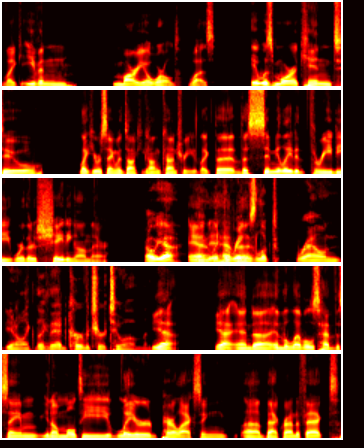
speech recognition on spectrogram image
like even Mario World was. It was more akin to like you were saying with Donkey Kong Country, like the the simulated 3D where there's shading on there. Oh yeah, And yeah, like the rings the- looked round, you know, like like they had curvature to them. And, Yeah. Yeah, and uh, and the levels had the same, you know, multi-layered parallaxing uh, background effect,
